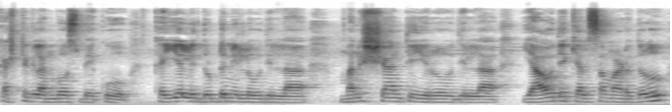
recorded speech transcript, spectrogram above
ಕಷ್ಟಗಳು ಅನುಭವಿಸ್ಬೇಕು. ಕೈಯಲ್ಲಿ ದುಡ್ಡು ನಿಲ್ಲುವುದಿಲ್ಲ, ಮನಃಶಾಂತಿ ಇರುವುದಿಲ್ಲ, ಯಾವುದೇ ಕೆಲಸ ಮಾಡಿದ್ರೂ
